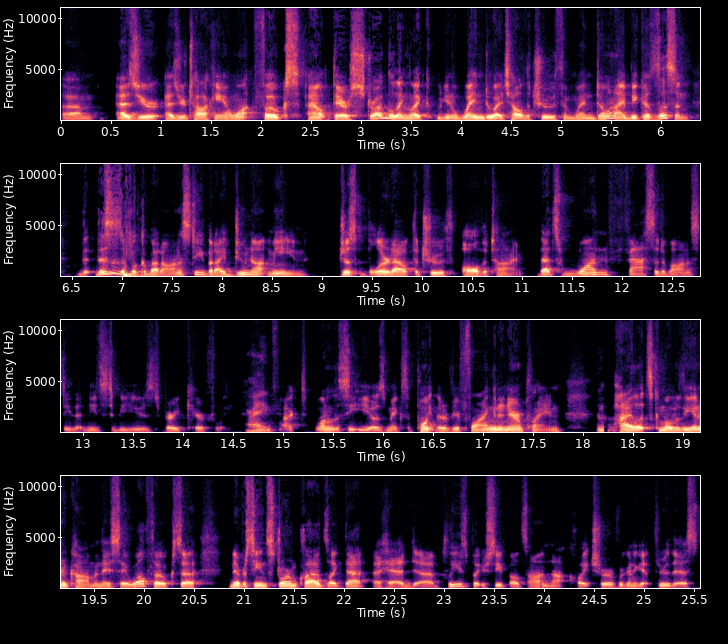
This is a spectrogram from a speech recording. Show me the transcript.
um, as you're as you're talking, I want folks out there struggling, like you know, when do I tell the truth and when don't I? Because listen, th- this is a book about honesty, but I do not mean just blurt out the truth all the time. That's one facet of honesty that needs to be used very carefully. Right. In fact, one of the CEOs makes a point that if you're flying in an airplane and the pilots come over the intercom and they say, "Well, folks, uh, never seen storm clouds like that ahead. Uh, please put your seatbelts on. Not quite sure if we're going to get through this."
